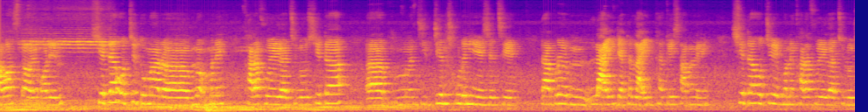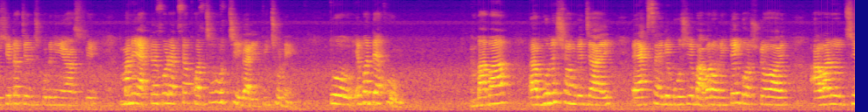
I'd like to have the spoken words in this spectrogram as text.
আওয়াজটা হয় হরেন সেটা হচ্ছে তোমার মানে খারাপ হয়ে গেছিল, সেটা চেঞ্জ করে নিয়ে এসেছে। তারপরে লাইট, একটা লাইট থাকে সামনে, সেটা হচ্ছে মানে খারাপ হয়ে গেছিল, সেটা চেঞ্জ করে নিয়ে আসবে মানে একটার পর একটা খরচা হচ্ছে গাড়ির পিছনে। তো, এবার দেখো, বাবা বোনের সঙ্গে যায় এক সাইডে বসে বাবার অনেকটাই কষ্ট হয়। আবার হচ্ছে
